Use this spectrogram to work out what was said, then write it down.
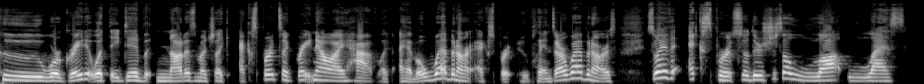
who were great at what they did, but not as much like experts. Like right now, I have, like, I have a webinar expert who plans our webinars. So I have experts. So there's just a lot less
